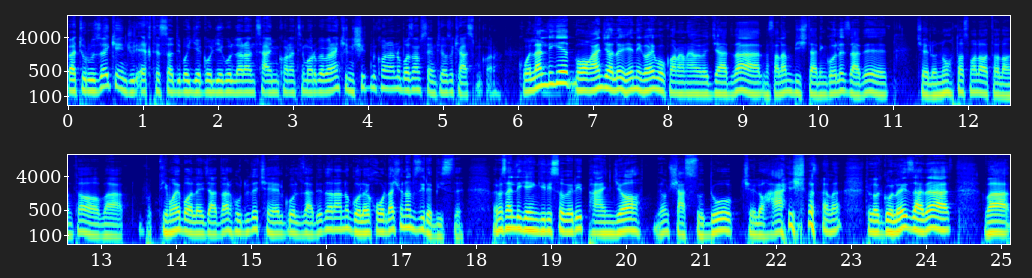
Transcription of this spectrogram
و تو روزایی که اینجوری اقتصادی با یه گل یه گل دارن سعی می‌کنن تیم‌ها رو ببرن clean sheet می‌کنن و بازم سه امتیازو کسب می‌کنن. کلا لیگ واقعا جالبه. یه نگاهی بکنن همه به جدول. مثلا بیشترین گل زده 49 تا مال آتالانتا و تیمای بالای جدول حدود 40 گل زده دارن و گلای خوردهشون هم زیر 20 ولی مثلا لیگ انگلیس رو برید 50 62 48 مثلا تعداد گلای زده است و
